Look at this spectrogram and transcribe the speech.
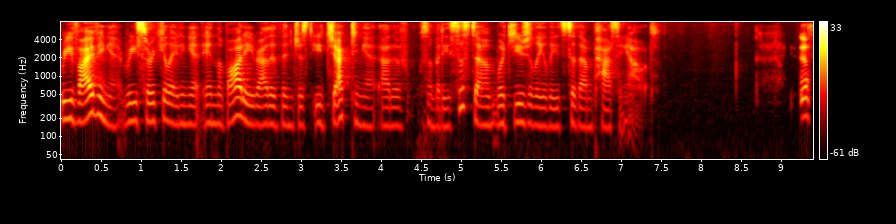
reviving it, recirculating it in the body rather than just ejecting it out of somebody's system, which usually leads to them passing out. That's,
